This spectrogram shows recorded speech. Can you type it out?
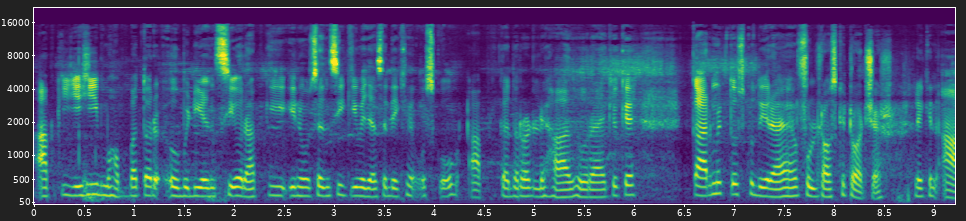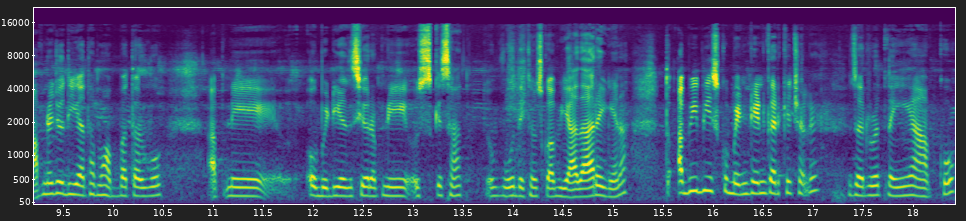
आपकी यही मोहब्बत और ओबीडियंसी और आपकी इनोसेंसी की वजह से देखें, उसको आपका कदर और लिहाज हो रहा है, क्योंकि कार्मिक तो उसको दे रहा है फुल टॉस के टॉर्चर लेकिन आपने जो दिया था मोहब्बत और वो अपने ओबीडियंसी और अपनी उसके साथ तो वो देखें, उसको अब याद आ रही है ना तो अभी भी इसको मेंटेन करके चलें, ज़रूरत नहीं है आपको।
